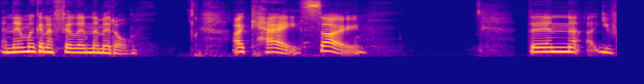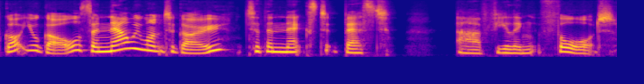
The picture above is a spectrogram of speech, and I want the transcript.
And then we're going to fill in the middle. Okay, so then you've got your goal. So now we want to go to the next best uh, feeling thought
